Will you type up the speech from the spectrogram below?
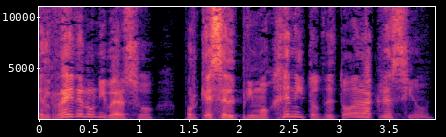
el Rey del universo porque es el primogénito de toda la creación.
